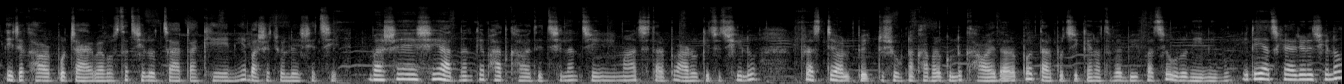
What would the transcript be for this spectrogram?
এটা খাওয়ার পর চায়ের ব্যবস্থা ছিল, চাটা খেয়ে নিয়ে বাসায় চলে এসেছি। বাসায় এসে আদনানকে ভাত খাওয়া দিচ্ছিলাম, চিংড়ি মাছ, তারপর আরও কিছু ছিল। ফার্স্টে অল্প একটু শুকনো খাবারগুলো খাওয়াই দেওয়ার পর তারপর চিকেন অথবা বিফ আছে, ওগুলো নিয়ে নিব। এটাই আজকে আয়োজনে ছিল।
